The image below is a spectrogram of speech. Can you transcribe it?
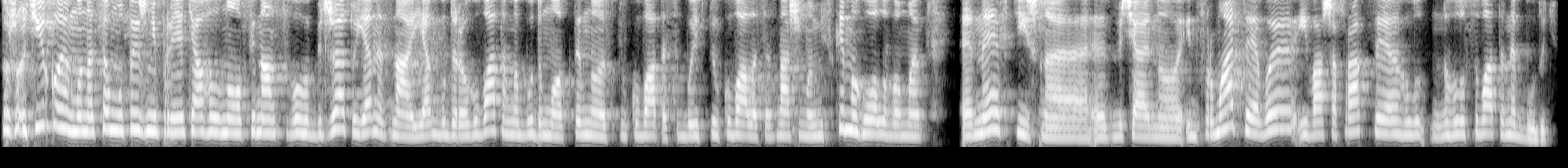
Тож очікуємо на цьому тижні прийняття головного фінансового бюджету. Я не знаю, як буде реагувати. Ми будемо активно спілкуватися, бо і спілкувалися з нашими міськими головами. Е, Невтішна, е, звичайно, інформація. Ви і ваша фракція голо- голосувати не будуть.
